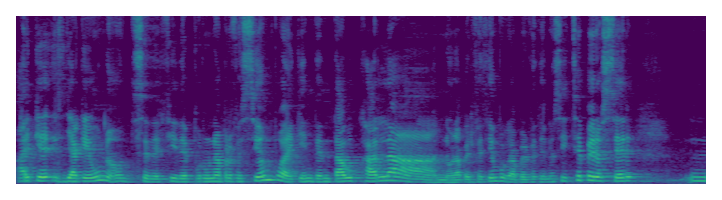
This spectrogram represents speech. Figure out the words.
hay que, ya que uno se decide por una profesión, pues hay que intentar buscar la, no la perfección, porque la perfección no existe, pero ser mm,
